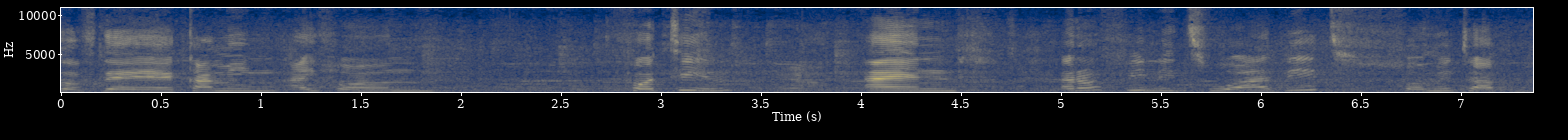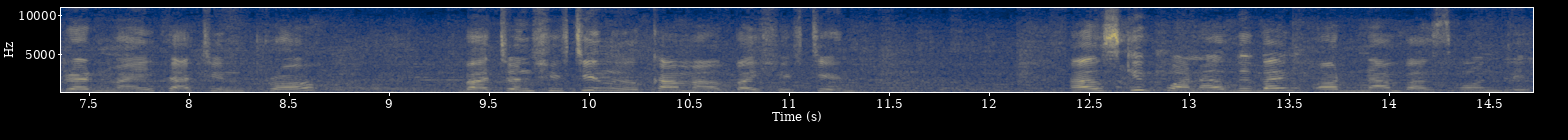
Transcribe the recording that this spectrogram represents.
reviews of the coming iPhone 14, and I don't feel it's worth it for me to upgrade my 13 Pro. But when 15 will come, I'll buy 15. I'll skip one. I'll be buying odd numbers only.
